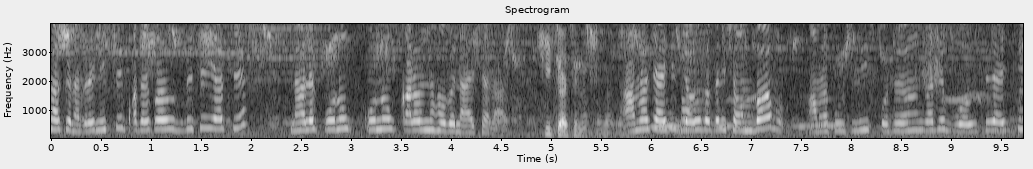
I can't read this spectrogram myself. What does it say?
থাকে না তাহলে নিশ্চয়ই পাচার করার উদ্দেশ্যেই আছে নাহলে কোনো কোনো কারণ হবে না এছাড়া আর। কি চাইছেন আপনারা? আমরা চাইছি যত তাড়াতাড়ি সম্ভব আমরা পুলিশ প্রশাসনের কাছে বলতে চাইছি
